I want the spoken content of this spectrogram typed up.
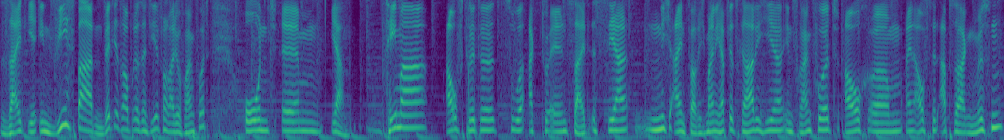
seid ihr in Wiesbaden. Wird jetzt auch präsentiert von Radio Frankfurt und ähm, ja, Thema Auftritte zur aktuellen Zeit. Ist ja nicht einfach. Ich meine, ihr habt jetzt gerade hier in Frankfurt auch ähm, einen Auftritt absagen müssen.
